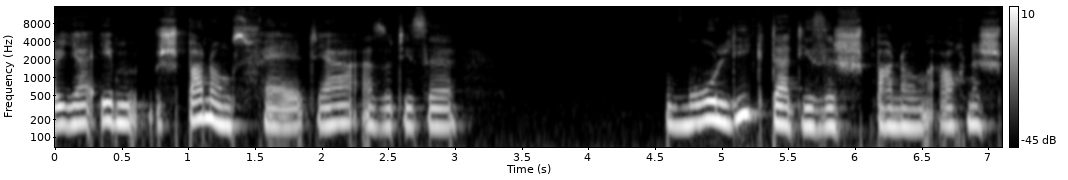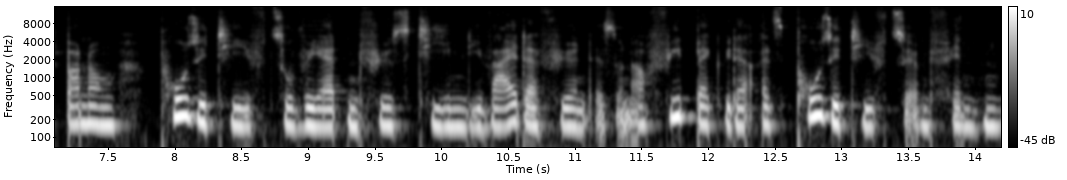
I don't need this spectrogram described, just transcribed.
ja eben Spannungsfeld, ja, also diese wo liegt da diese Spannung, auch eine Spannung positiv zu werten fürs Team, die weiterführend ist und auch Feedback wieder als positiv zu empfinden.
